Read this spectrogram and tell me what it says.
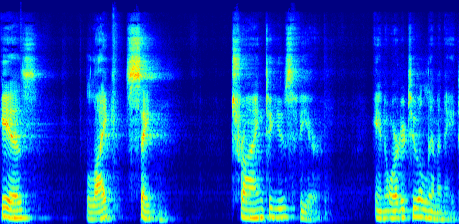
is like Satan trying to use fear in order to eliminate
